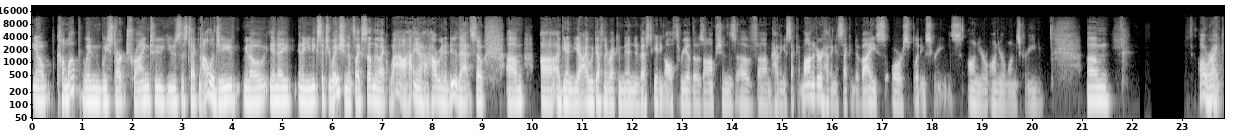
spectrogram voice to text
you know come up when we start trying to use this technology you know in a in a unique situation it's like suddenly like wow how, you know how are we going to do that so um, uh, again, yeah, I would definitely recommend investigating all three of those options of um, having a second monitor, having a second device, or splitting screens on your on your one screen. Um, all right.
